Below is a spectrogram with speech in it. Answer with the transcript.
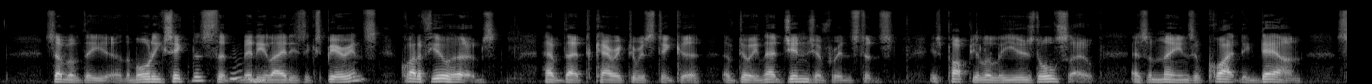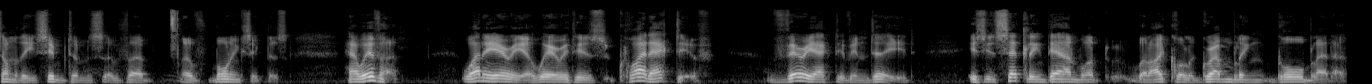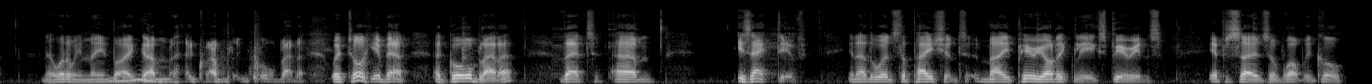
some of the uh, the morning sickness that mm. many ladies experience. Quite a few herbs have that characteristic uh, of doing that. Ginger, for instance, is popularly used also as a means of quietening down some of the symptoms of uh, of morning sickness. However, one area where it is quite active, very active indeed, is in settling down what, what I call a grumbling gallbladder. Now, what do we mean by mm. a, gum, a, grumbling gallbladder? We're talking about a gallbladder that um, is active. In other words, the patient may periodically experience episodes of what we call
